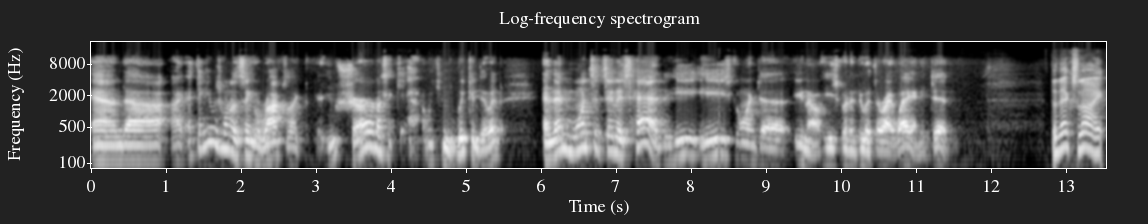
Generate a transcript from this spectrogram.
And uh, I, I, think it was one of the things Rock's like, Are you sure? And I was like, Yeah, we can we can do it. And then once it's in his head, he he's going to, you know, he's going to do it the right way, and he did. The next night,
